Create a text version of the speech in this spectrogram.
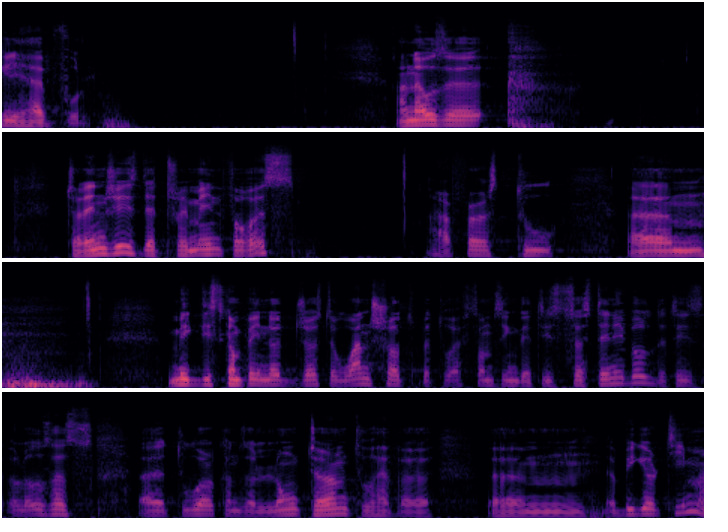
really helpful. And now the challenges that remain for us are first to um, make this campaign not just a one shot, but to have something that is sustainable, that is allows us uh, to work on the long term, to have a, um, a bigger team.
